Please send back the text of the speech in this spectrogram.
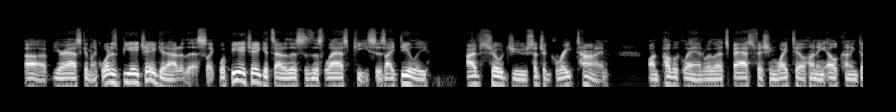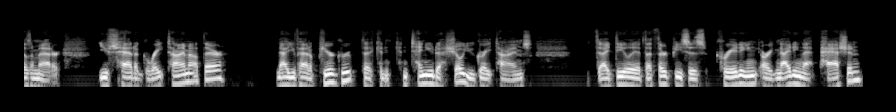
uh, you're asking like what does BHA get out of this? Like what BHA gets out of this is this last piece is ideally I've showed you such a great time on public land, whether that's bass fishing, whitetail hunting, elk hunting, doesn't matter. You've had a great time out there. Now you've had a peer group that can continue to show you great times. Ideally, the third piece is creating or igniting that passion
